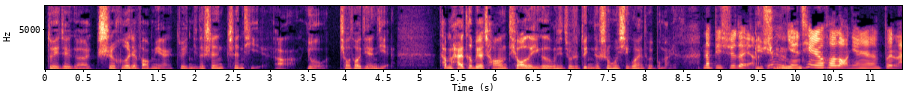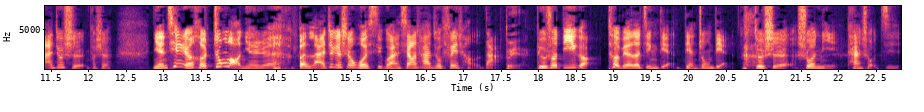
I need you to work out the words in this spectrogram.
对这个吃喝这方面，对你的身身体啊有挑挑拣拣，他们还特别常挑的一个东西，就是对你的生活习惯也特别不满意。那必须的呀，必须的。因为年轻人和老年人本来就是不是。年轻人和中老年人 本来这个生活习惯相差就非常的大，对，比如说第一个特别的经典点中点，就是说你看手机，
